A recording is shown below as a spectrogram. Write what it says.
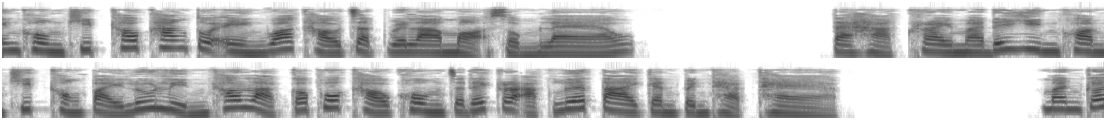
ยังคงคิดเข้าข้างตัวเองว่าเขาจัดเวลาเหมาะสมแล้ว แต่หากใครมาได้ยินความคิดของไปลู่หลินเข้าหลักก็พวกเขาคงจะได้กระอักเลือดตายกันเป็นแถบๆ มันก็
